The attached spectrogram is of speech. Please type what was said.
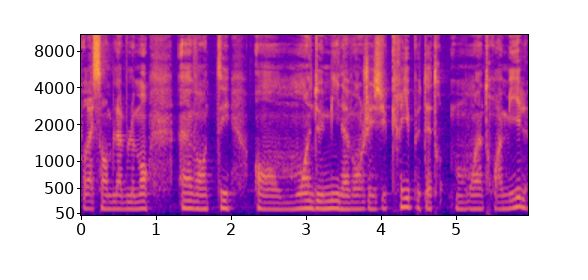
vraisemblablement inventée en moins 2000 avant Jésus-Christ, peut-être moins 3000.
